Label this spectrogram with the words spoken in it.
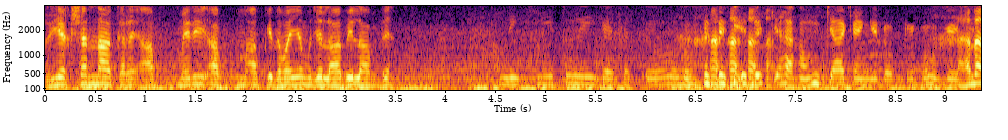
रिएक्शन ना करें? आप मेरी आप आपकी दवाइयाँ मुझे लाभ ही लाभ दें। नहीं ये तो नहीं कह सकते हो। ये तो क्या हम क्या कहेंगे डॉक्टर को है ना?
